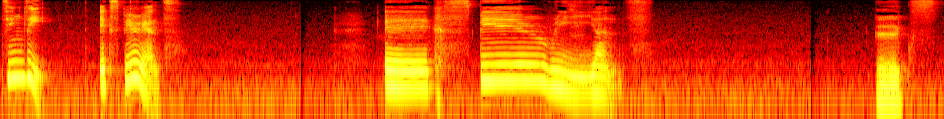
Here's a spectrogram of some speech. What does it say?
经历，experience。experience。 experience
